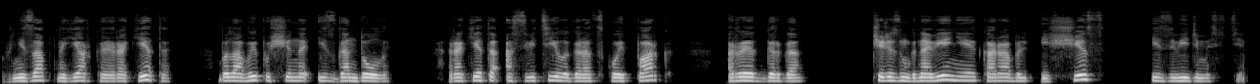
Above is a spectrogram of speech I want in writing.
Внезапно яркая ракета была выпущена из гондолы. Ракета осветила городской парк Редберга. Через мгновение корабль исчез из видимости.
